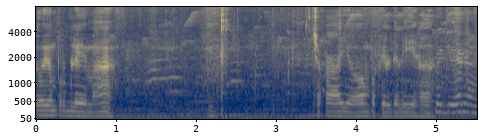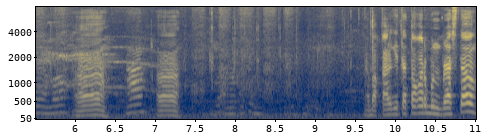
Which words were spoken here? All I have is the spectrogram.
Ito yung problema. Tsaka yung papel de liha. Oo, Ha? oo. Nabakal kita to carbon brush to.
